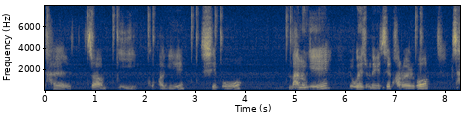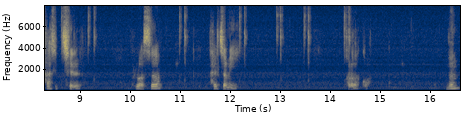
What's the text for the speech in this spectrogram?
8.2 곱하기 15 나누기 요거 해주면 되겠지. 괄호 열고 47 플러스 8.2 괄호 닫고 는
